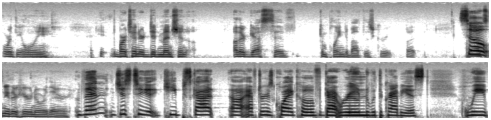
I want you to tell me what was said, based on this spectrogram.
weren't the only. he- The bartender did mention other guests have complained about this group, but So that's neither here nor there. then, just to keep Scott uh, after his Quiet Cove got ruined with the crabbiest, we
